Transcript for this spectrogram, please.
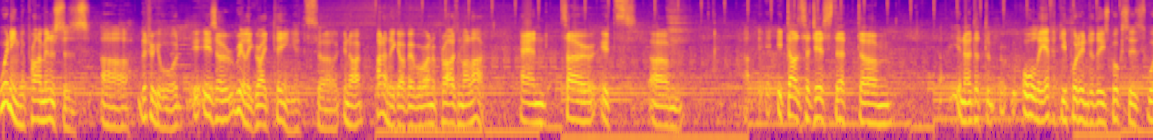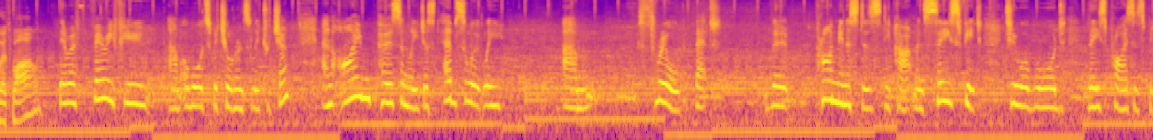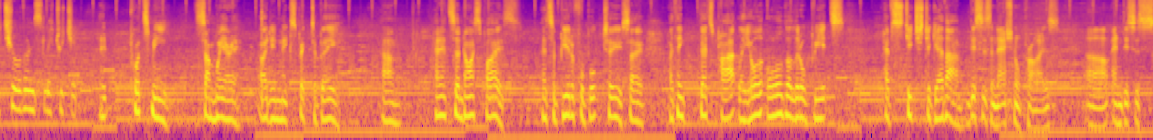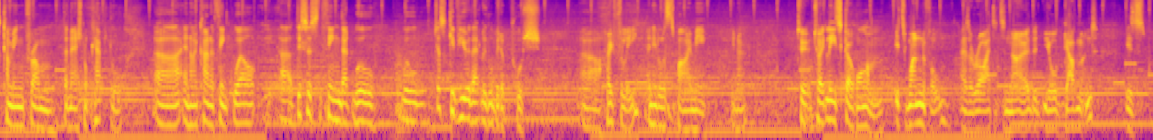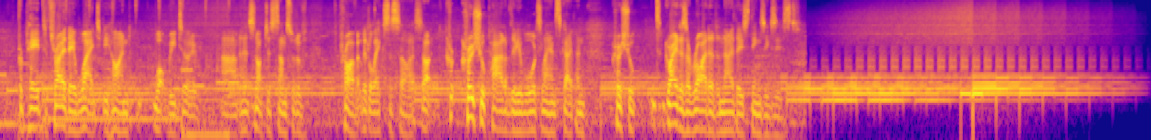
Winning the Prime Minister's uh, Literary Award is a really great thing. It's, uh, you know, I don't think I've ever won a prize in my life. And so it's, um, it does suggest that, um, you know, that the, all the effort you put into these books is worthwhile. There are very few um, awards for children's literature, and I'm personally just absolutely um, thrilled that the Prime Minister's Department sees fit to award these prizes for children's literature. It puts me somewhere I didn't expect to be. Um, and it's a nice place. It's a beautiful book too, so I think that's partly all, all the little bits have stitched together. This is a national prize, uh, and this is coming from the national capital. Uh, and I kind of think, well, uh, this is the thing that will will just give you that little bit of push, uh, hopefully, and it'll inspire me, you know, to, to at least go on. It's wonderful as a writer to know that your government is prepared to throw their weight behind what we do. Uh, and it's not just some sort of private little exercise. So, cr crucial part of the awards landscape and crucial, it's great as a writer to know these things exist.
